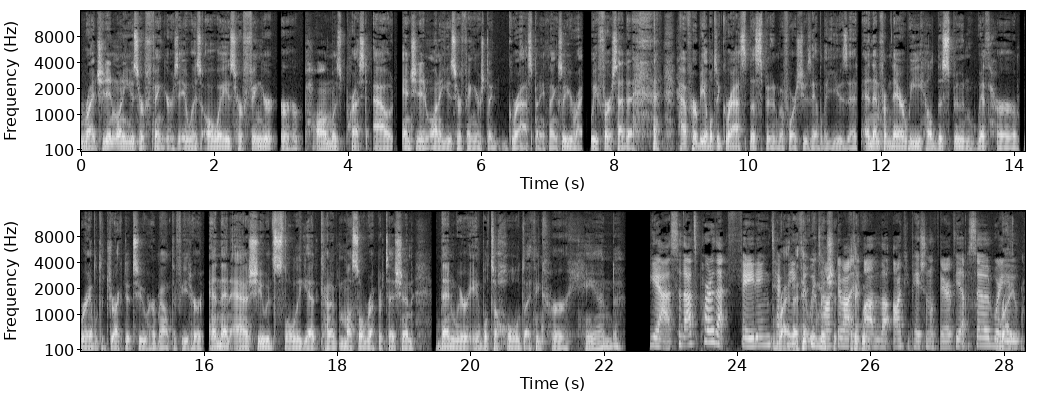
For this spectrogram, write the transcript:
Right. She didn't want to use her fingers. It was always her finger or her palm was pressed out and she didn't want to use her fingers to grasp anything. So you're right. We first had to have her be able to grasp the spoon before she was able to use it. And then from there, we held the spoon with her. We're able to direct it to her mouth to feed her. And then as she would slowly get kind of muscle repetition, then we were able to hold, I think, her hand. Yeah, so that's part of that fading Right, I technique think that we, we talked about I think we- on the occupational therapy episode, where Right. you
